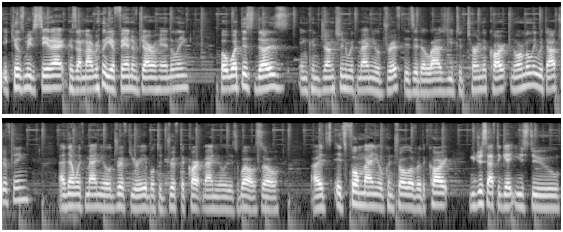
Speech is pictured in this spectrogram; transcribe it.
it kills me to say that because I'm not really a fan of gyro handling. But what this does in conjunction with manual drift is it allows you to turn the cart normally without drifting. And then with manual drift, you're able to drift the cart manually as well. So it's, it's full manual control over the cart. You just have to get used to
